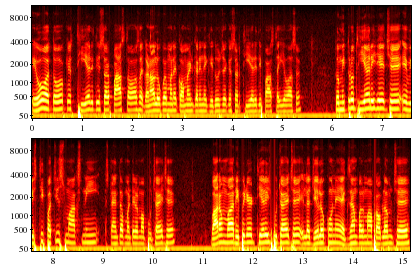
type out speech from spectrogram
એવો હતો કે થિયરીથી સર પાસ થવા હશે. ઘણા લોકોએ મને કોમેન્ટ કરીને કીધું છે કે સર થિયરીથી પાસ થઈ જવાશે તો મિત્રો, થિયરી જે છે એ વીસથી પચીસ માર્ક્સની સ્ટ્રેન્થ ઓફ મટીરિયલમાં પૂછાય છે. વારંવાર રિપીટેડ થિયરી જ પૂછાય છે, એટલે જે લોકોને એક્ઝામ્પલમાં પ્રોબ્લેમ છે,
